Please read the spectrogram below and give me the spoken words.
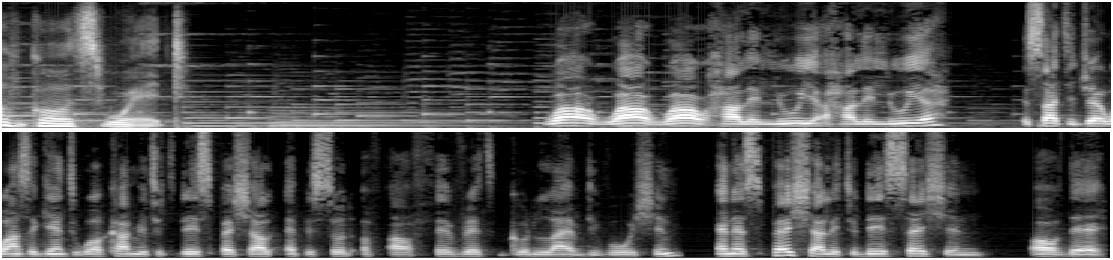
of God's Word. Wow, wow, wow. Hallelujah, hallelujah. It's such a joy once again to welcome you to today's special episode of our favorite Good Life devotion, and especially today's session of the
